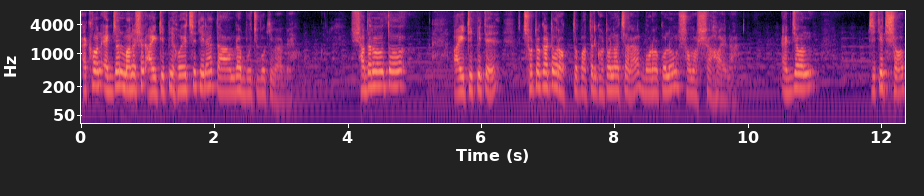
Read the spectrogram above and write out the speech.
এখন একজন মানুষের আইটিপি হয়েছে কিনা তা আমরা বুঝব কীভাবে? সাধারণত আইটিপিতে ছোটোখাটো রক্তপাতের ঘটনা ছাড়া বড় কোনো সমস্যা হয় না। একজন চিকিৎসক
